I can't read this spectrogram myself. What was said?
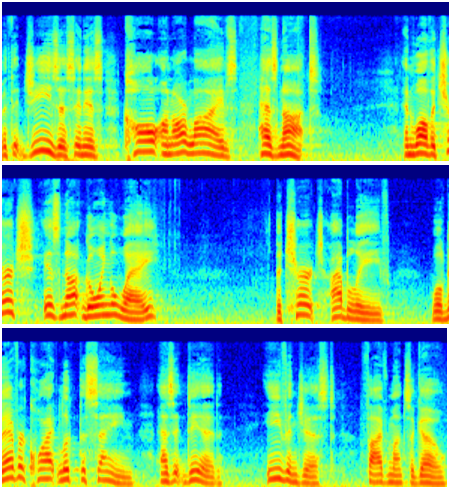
but that Jesus, in His call on our lives, has not. And while the church is not going away, the church, I believe, will never quite look the same as it did even just five months ago.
